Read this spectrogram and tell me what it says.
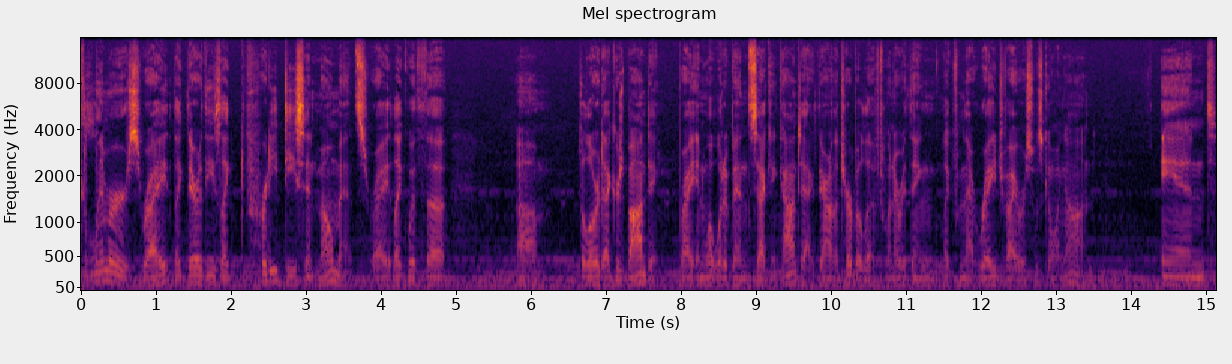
glimmers, right? Like there are these like pretty decent moments, right? Like with the um, the lower deckers bonding, right? And what would have been second contact there on the turbo lift when everything like from that rage virus was going on, and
